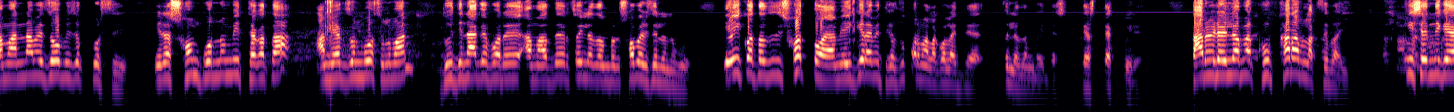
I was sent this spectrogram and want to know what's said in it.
আমার নামে যে অভিযোগ করছে, এটা সম্পূর্ণ মিথ্যা কথা। আমি একজন মুসলমান, দুই দিন আগে পরে আমাদের চলে যাব সবাই চলে নেব। এই কথা যদি সত্য হয়, আমি এই গ্রামে থেকে জুতার মালা গলায় চলে যাম ভাই, দেশে দেশ ত্যাগ করে কারণ এটা হইল আমার খুব খারাপ লাগছে ভাই। কিসের নিকে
